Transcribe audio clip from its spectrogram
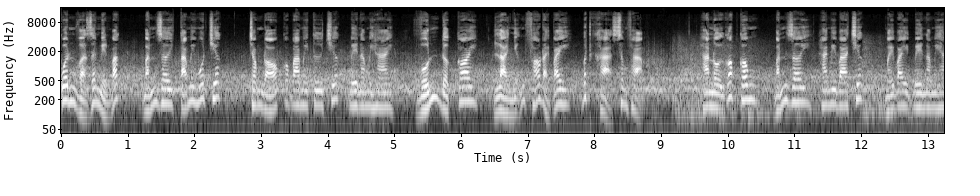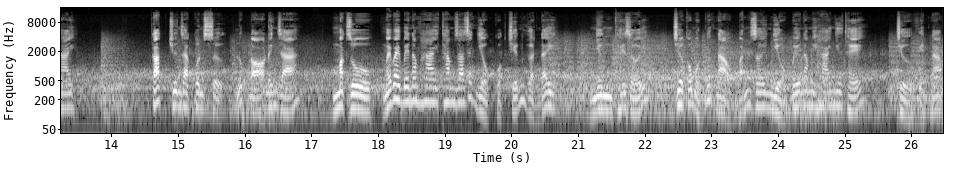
quân và dân miền Bắc bắn rơi 81 chiếc, trong đó có 34 chiếc B-52 vốn được coi là những pháo đài bay bất khả xâm phạm. Hà Nội góp công bắn rơi 23 chiếc máy bay B-52. Các chuyên gia quân sự lúc đó đánh giá, mặc dù máy bay B-52 tham gia rất nhiều cuộc chiến gần đây, nhưng thế giới chưa có một nước nào bắn rơi nhiều B-52 như thế, trừ Việt Nam.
